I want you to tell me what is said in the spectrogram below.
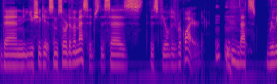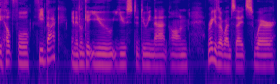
then you should get some sort of a message that says this field is required. That's really helpful feedback and it'll get you used to doing that on regular websites where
